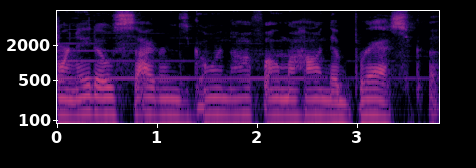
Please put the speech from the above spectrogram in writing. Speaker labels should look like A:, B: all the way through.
A: tornado sirens going off Omaha, Nebraska.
